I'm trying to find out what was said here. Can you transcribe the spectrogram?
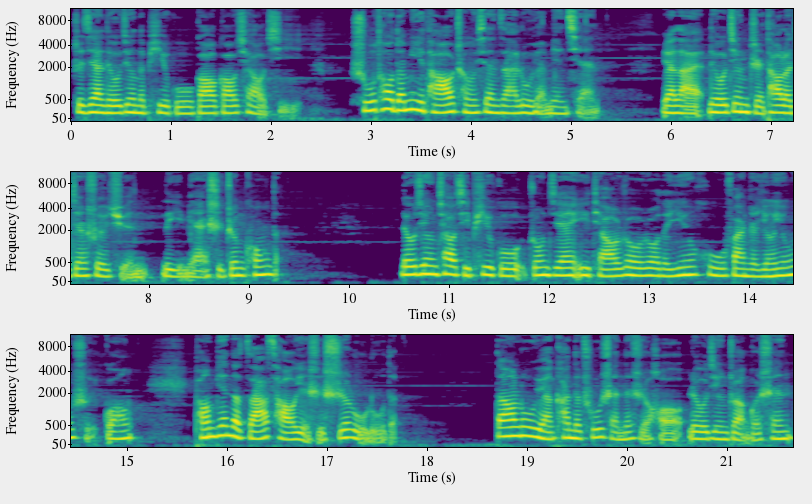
只见刘静的屁股高高翘起，熟透的蜜桃呈现在陆远面前。原来刘静只套了件睡裙，里面是真空的。刘静翘起屁股，中间一条肉肉的阴户泛着莹莹水光，旁边的杂草也是湿漉漉的。当陆远看得出神的时候，刘静转过身，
